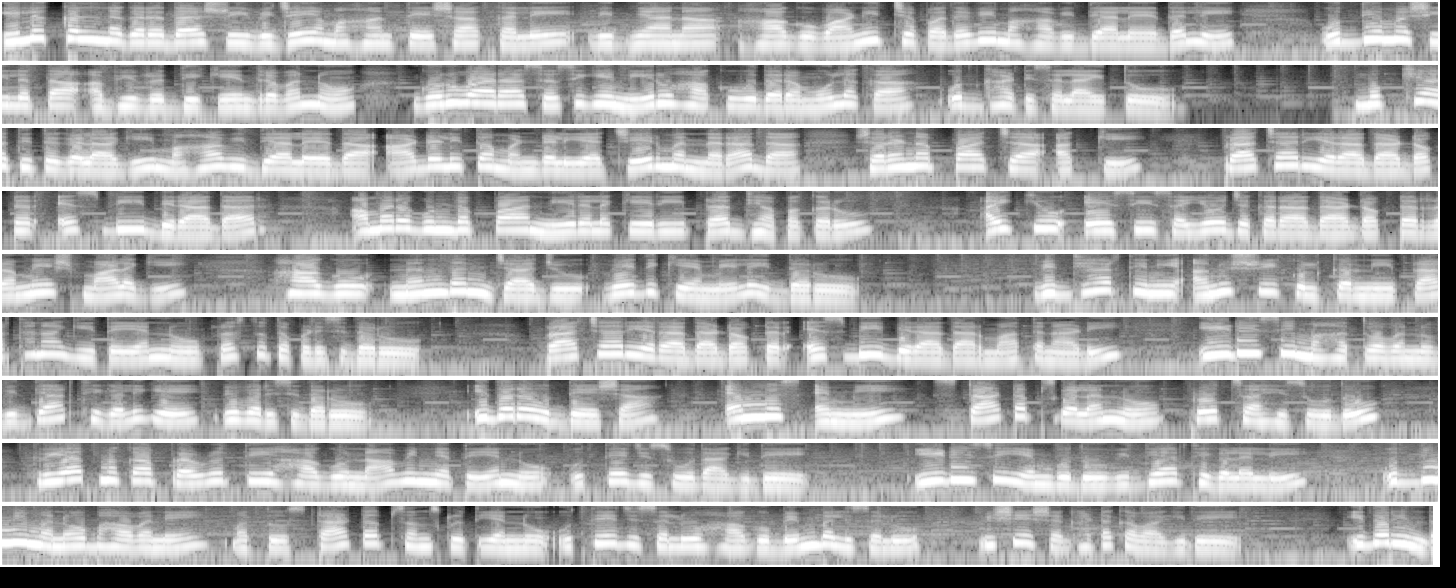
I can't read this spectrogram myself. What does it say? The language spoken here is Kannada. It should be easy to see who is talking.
Speaker 1: ಇಲಕ್ಕಲ್ ನಗರದ ಶ್ರೀ ವಿಜಯ ಮಹಾಂತೇಶ ಕಲೆ, ವಿಜ್ಞಾನ ಹಾಗೂ ವಾಣಿಜ್ಯ ಪದವಿ ಮಹಾವಿದ್ಯಾಲಯದಲ್ಲಿ ಉದ್ಯಮಶೀಲತಾ ಅಭಿವೃದ್ಧಿ ಕೇಂದ್ರವನ್ನು ಗುರುವಾರ ಸಸಿಗೆ ನೀರು ಹಾಕುವುದರ ಮೂಲಕ ಉದ್ಘಾಟಿಸಲಾಯಿತು. ಮುಖ್ಯ ಅತಿಥಿಗಳಾಗಿ ಮಹಾವಿದ್ಯಾಲಯದ ಆಡಳಿತ ಮಂಡಳಿಯ ಚೇರ್ಮನ್ನರಾದ ಶರಣಪ್ಪ ಚ ಅಕ್ಕಿ, ಪ್ರಾಚಾರ್ಯರಾದ ಡಾ ಎಸ್ಬಿ ಬಿರಾದಾರ್, ಅಮರಗುಂಡಪ್ಪ ನೀರಲಕೇರಿ ಪ್ರಾಧ್ಯಾಪಕರು ಐಕ್ಯೂಎಸಿ ಸಂಯೋಜಕರಾದ ಡಾ ರಮೇಶ್ ಮಾಳಗಿ ಹಾಗೂ ನಂದನ್ ಜಾಜು ವೇದಿಕೆಯ ಮೇಲೆ ಇದ್ದರು. ವಿದ್ಯಾರ್ಥಿನಿ ಅನುಶ್ರೀ ಕುಲಕರ್ಣಿ ಪ್ರಾರ್ಥನಾ ಗೀತೆಯನ್ನು ಪ್ರಸ್ತುತಪಡಿಸಿದರು. ಪ್ರಾಚಾರ್ಯರಾದ ಡಾ ಎಸ್ಬಿ ಬಿರಾದಾರ್ ಮಾತನಾಡಿ, ಇಡಿಸಿ ಮಹತ್ವವನ್ನು ವಿದ್ಯಾರ್ಥಿಗಳಿಗೆ ವಿವರಿಸಿದರು. ಇದರ ಉದ್ದೇಶ, ಎಂಎಸ್ಎಂಇ ಸ್ಟಾರ್ಟ್ಅಪ್ಸ್ಗಳನ್ನು ಪ್ರೋತ್ಸಾಹಿಸುವುದು, ಕ್ರಿಯಾತ್ಮಕ ಪ್ರವೃತ್ತಿ ಹಾಗೂ ನಾವೀನ್ಯತೆಯನ್ನು ಉತ್ತೇಜಿಸುವುದಾಗಿದೆ. ಇಡಿಸಿ ಎಂಬುದು ವಿದ್ಯಾರ್ಥಿಗಳಲ್ಲಿ ಉದ್ದಿಮೆ ಮನೋಭಾವನೆ ಮತ್ತು ಸ್ಟಾರ್ಟ್ಅಪ್ ಸಂಸ್ಕೃತಿಯನ್ನು ಉತ್ತೇಜಿಸಲು ಹಾಗೂ ಬೆಂಬಲಿಸಲು ವಿಶೇಷ ಘಟಕವಾಗಿದೆ. ಇದರಿಂದ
